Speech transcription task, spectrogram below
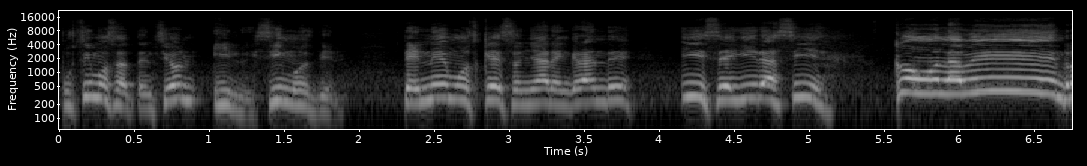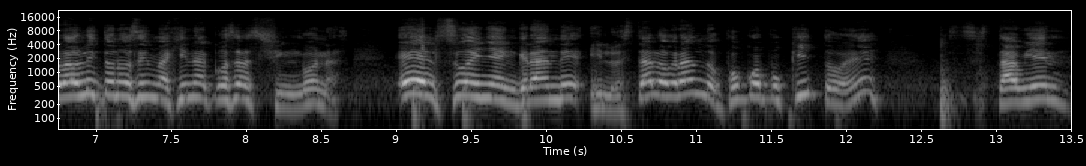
Pusimos atención y lo hicimos bien. Tenemos que soñar en grande y seguir así. ¿Cómo la ven? Raulito no se imagina cosas chingonas. Él sueña en grande y lo está logrando poco a poquito, ¿eh? Está bien.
